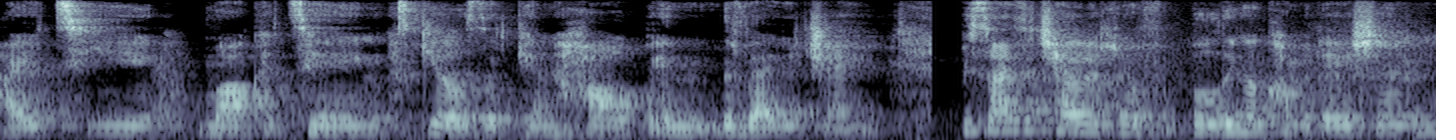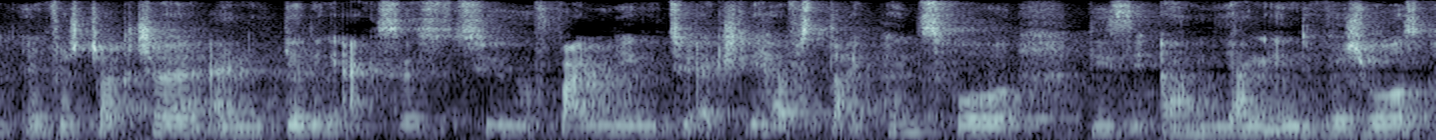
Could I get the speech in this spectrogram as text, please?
IT, marketing, skills that can help in the value chain. Besides the challenge of building accommodation, infrastructure, and getting access to funding to actually have stipends for these um, young individuals,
